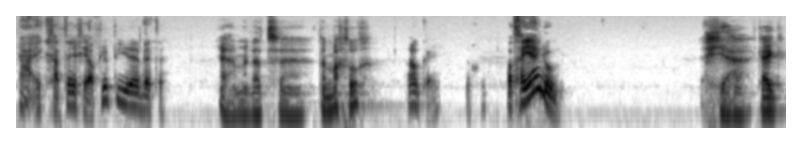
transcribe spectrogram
Ja, ik ga tegen jouw clubje eh, betten. Ja, maar dat, dat mag toch? Oké, heel goed. Wat ga jij doen? Ja, kijk.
